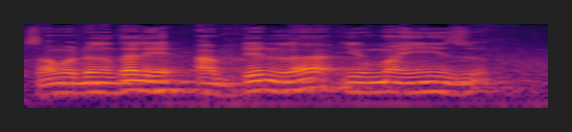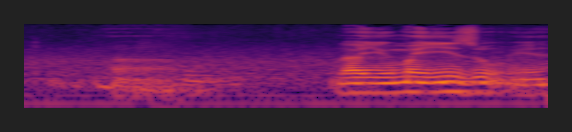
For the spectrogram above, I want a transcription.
sama dengan tadi abdin la yumayizu la yumayizu ya.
